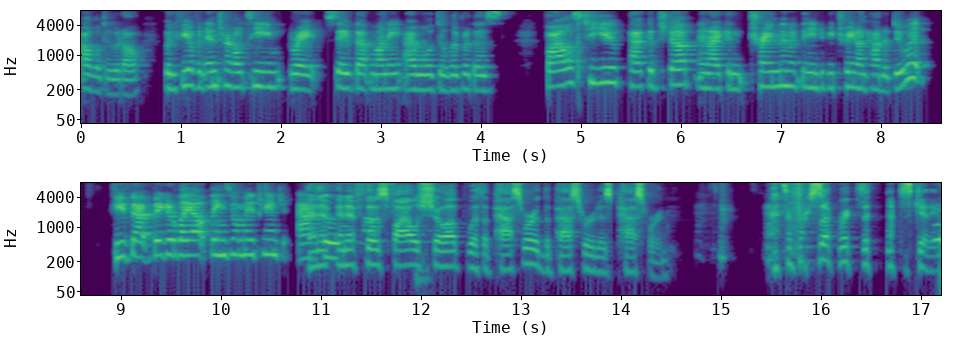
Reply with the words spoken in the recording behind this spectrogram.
I will do it all. But if you have an internal team, great. Save that money. I will deliver those files to you packaged up and I can train them if they need to be trained on how to do it. If you've got bigger layout things you want me to change, absolutely. And if, and if those files show up with a password, the password is password. for some reason. I'm just kidding.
